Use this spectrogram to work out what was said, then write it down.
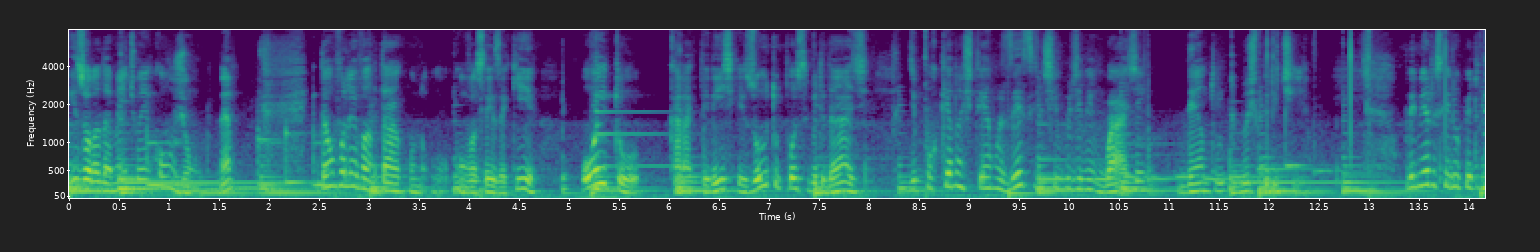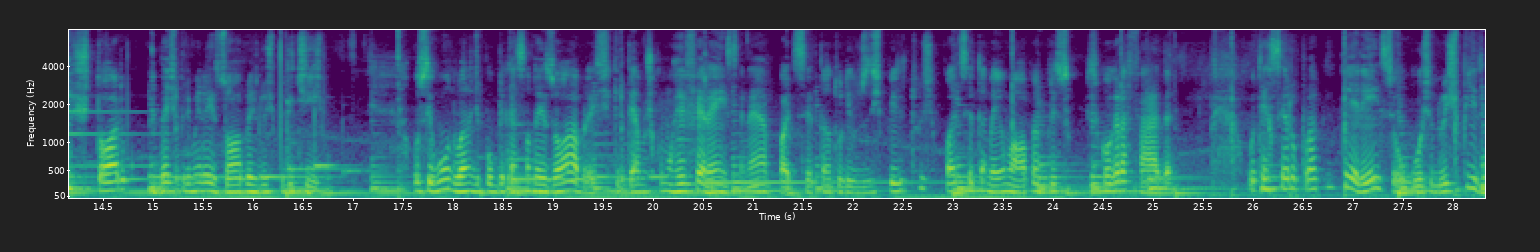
isoladamente ou em conjunto. Né? Então, vou levantar com, com vocês aqui oito características, oito possibilidades de por que nós temos esse tipo de linguagem dentro do Espiritismo. O primeiro seria o período histórico das primeiras obras do Espiritismo o segundo ano de publicação das obras que temos como referência, né? pode ser tanto o livro dos Espíritos, pode ser também uma obra psicografada. O terceiro, o próprio interesse ou gosto do espírito.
